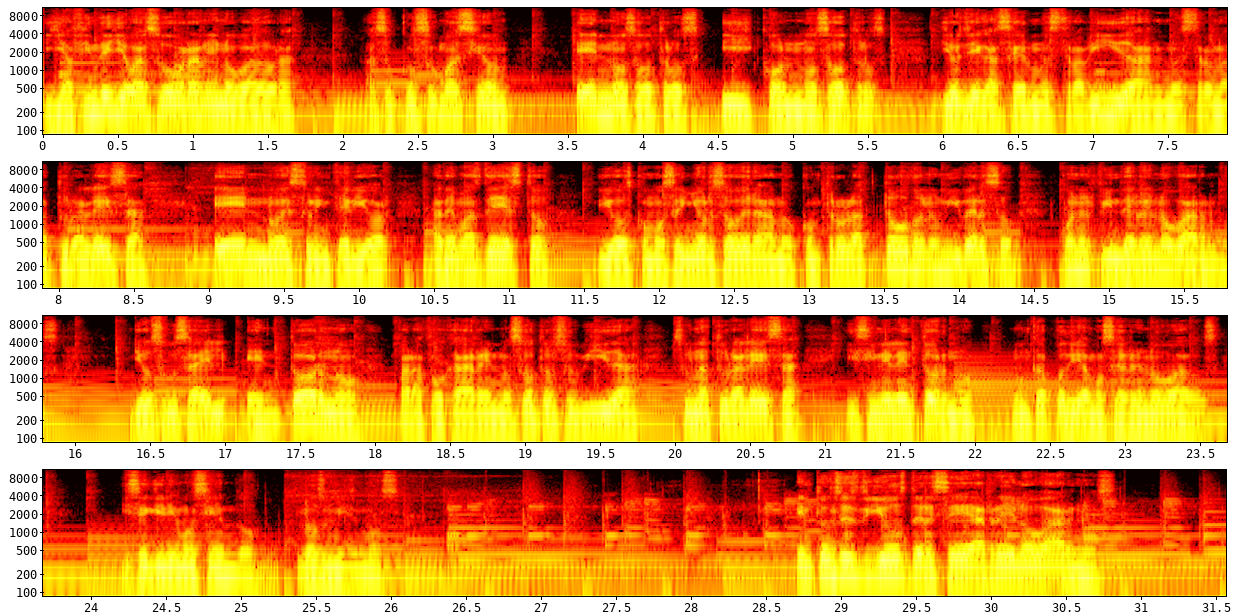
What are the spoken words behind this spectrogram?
y a fin de llevar su obra renovadora a su consumación en nosotros y con nosotros. Dios llega a ser nuestra vida, nuestra naturaleza, en nuestro interior. Además de esto, Dios como Señor soberano controla todo el universo con el fin de renovarnos. Dios usa el entorno para forjar en nosotros su vida, su naturaleza, y sin el entorno nunca podríamos ser renovados y seguiremos siendo los mismos. Entonces Dios desea renovarnos.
